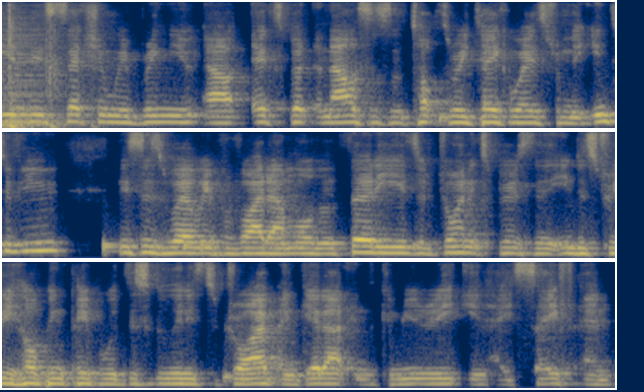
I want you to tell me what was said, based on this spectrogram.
In this section, we bring you our expert analysis and top three takeaways from the interview. This is where we provide our more than 30 years of joint experience in the industry, helping people with disabilities to drive and get out in the community in a safe and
